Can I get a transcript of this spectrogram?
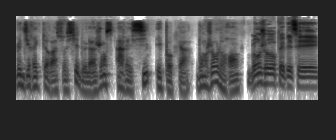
le directeur associé de l'agence Aressi Epoca. Bonjour Laurent. Bonjour PPC.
